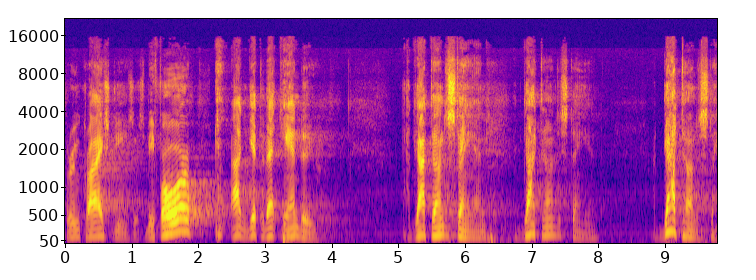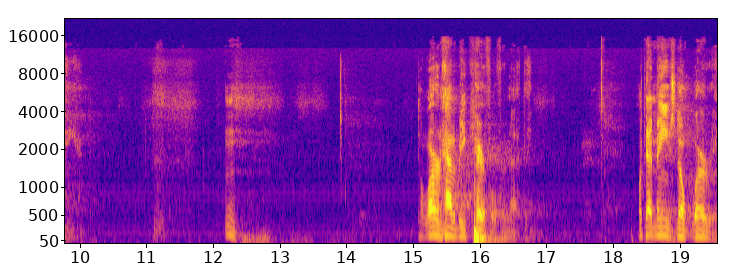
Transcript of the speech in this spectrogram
through Christ Jesus. Before I can get to that can do, I've got to understand, got to understand, got to understand. Mm. To learn how to be careful for nothing. What that means, don't worry.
